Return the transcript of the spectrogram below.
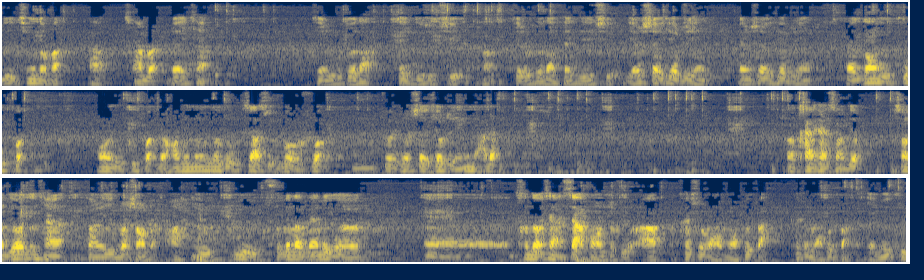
沥青的话啊，前边这一天进入多大，再继续去啊，进入多大再继续去，也是设一小止盈，也是设一小止盈，但刚有突破，刚有突破，这行情能不能走下去不好说，嗯，所以说设小止盈拿着。啊，看一下橡胶，橡胶今天算是一波上涨啊，又又处在了咱这个嗯。通道线下方之后啊，开始往往回反，开始往回反，也没突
